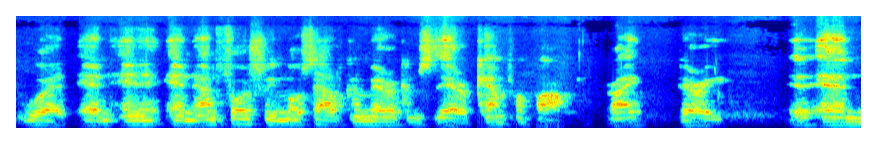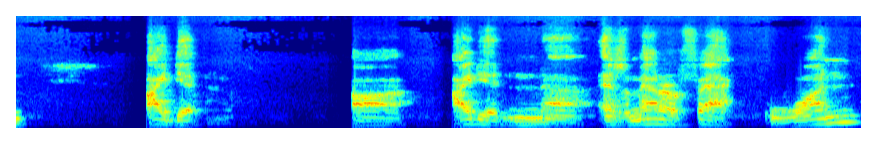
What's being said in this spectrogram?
What and and and unfortunately, most African Americans there come from poverty. Right, very, and I didn't. Uh, I didn't. Uh, as a matter of fact, one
